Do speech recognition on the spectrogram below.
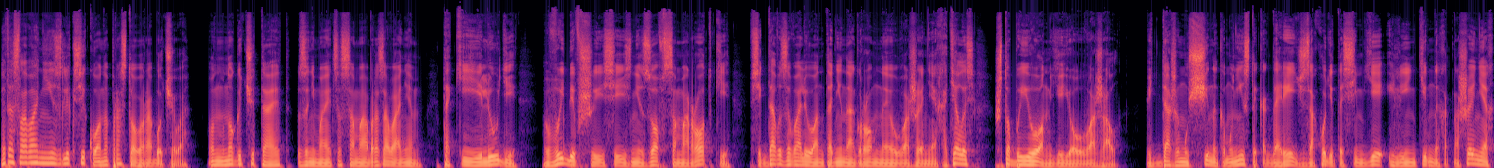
Это слова не из лексикона простого рабочего. Он много читает, занимается самообразованием. Такие люди, выбившиеся из низов самородки, всегда вызывали у Антонины огромное уважение. Хотелось, чтобы и он ее уважал. Ведь даже мужчины-коммунисты, когда речь заходит о семье или интимных отношениях,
